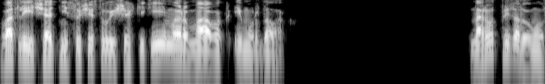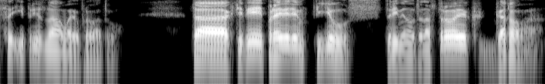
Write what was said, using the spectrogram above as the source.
в отличие от несуществующих кикимор, мавок и мурдалаков. Народ призадумался и признал мою правоту. Так, теперь проверим фьюз. Три минуты настроек. Готово.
